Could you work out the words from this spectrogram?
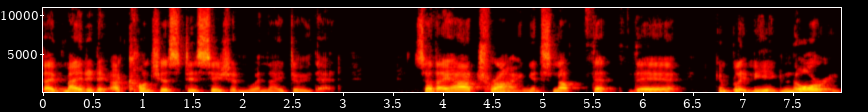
they've made it a conscious decision when they do that. So they are trying. It's not that they're completely ignoring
